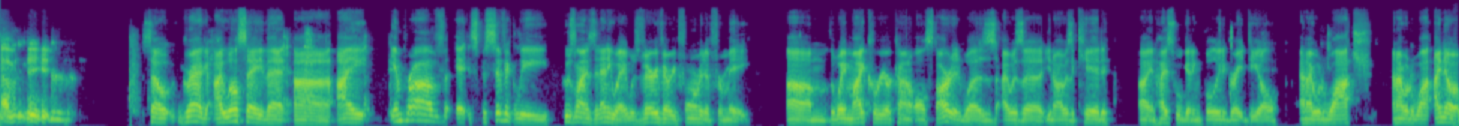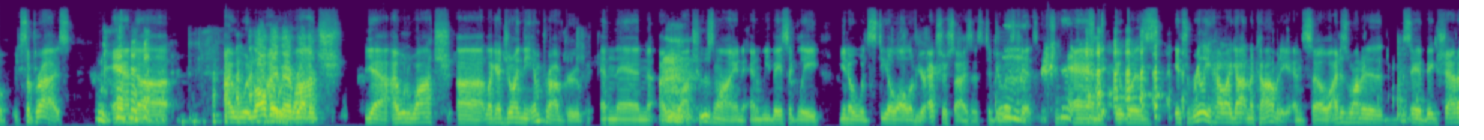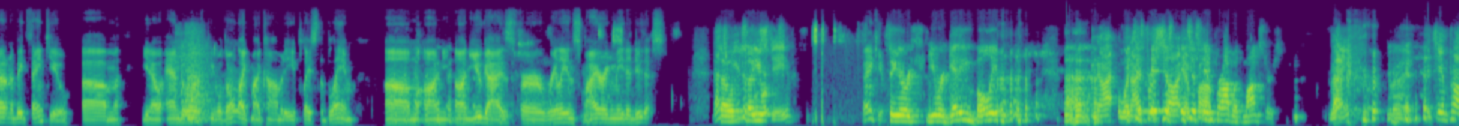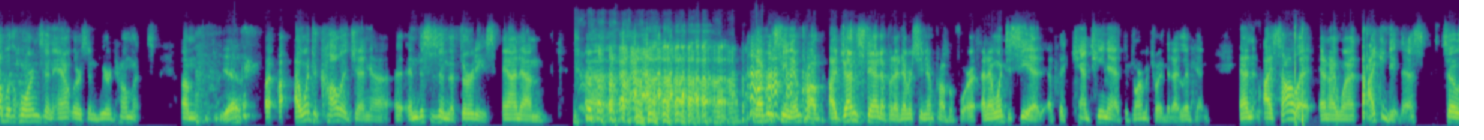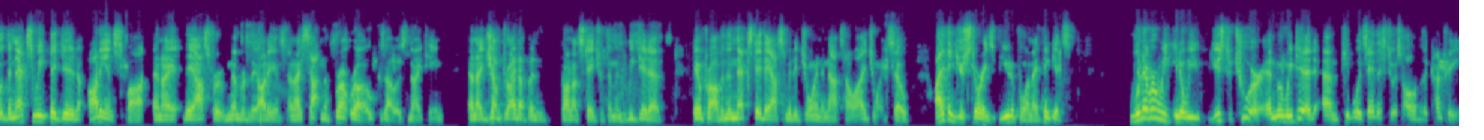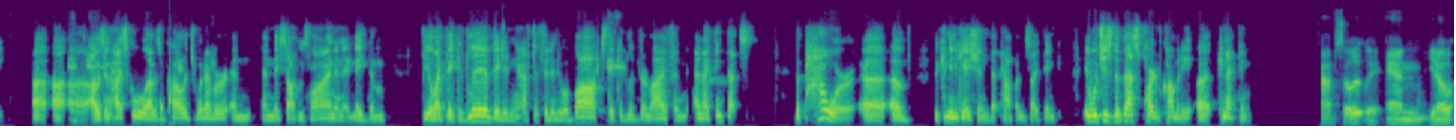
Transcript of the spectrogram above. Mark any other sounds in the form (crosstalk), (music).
indeed. So, Greg, I will say that uh, I improv eh, specifically, whose line is it anyway, was very, very formative for me. Um, the way my career kind of all started was I was a, you know, I was a kid uh, in high school getting bullied a great deal, and I would watch, and I would watch. I know, surprise, and uh, I would. We've all I been would there, brother. Watch- Yeah, I would watch. Uh, like I joined the improv group, and then I would watch (clears throat) Whose Line, and we basically, you know, would steal all of your exercises to do as kids and it was (laughs) it's really how I got into comedy. And so I just wanted to say a big shout out and a big thank you. Um, you know, and or if people don't like my comedy, place the blame um on on you guys for really inspiring me to do this. That's So- so beautiful, you- Steve. Thank you. So you were you were getting bullied. (laughs) When I, (laughs) when it's I just, first it's just, saw it's just improv, improv with monsters. (laughs) right? Right. It's improv with horns and antlers and weird helmets. Um, Yes. I, I- I went to college and uh, and this is in the 30s and um, uh, (laughs) never seen improv. I've done stand up, but I'd never seen improv before. And I went to see it at the cantina at the dormitory that I lived in. And I saw it and I went, I can do this. So the next week they did audience spot and I they asked for a member of the audience and I sat in the front row because I was 19 and I jumped right up and gone on stage with them and we did a improv. And the next day they asked me to join and that's how I joined. So I think your story is beautiful and I think it's whenever we you know we used to tour and when we did um, people would say this to us all over the country uh, uh, uh, i was in high school i was in college whatever and and they saw whose line and it made them feel like they could live they didn't have to fit into a box they could live their life and and i think that's the power uh, of the communication that happens i think it- which is the best part of comedy uh, connecting Absolutely. And, you know,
